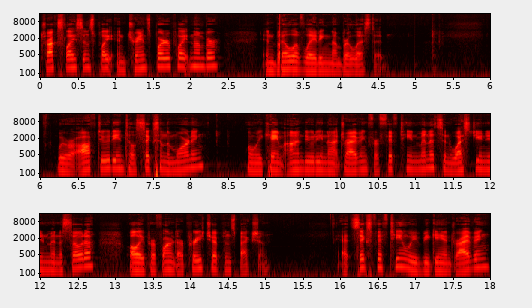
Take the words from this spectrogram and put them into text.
truck's license plate and transporter plate number, and bill of lading number listed. We were off duty until 6 in the morning when we came on duty not driving for 15 minutes in West Union, Minnesota while we performed our pre-trip inspection. At 6:15 we began driving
